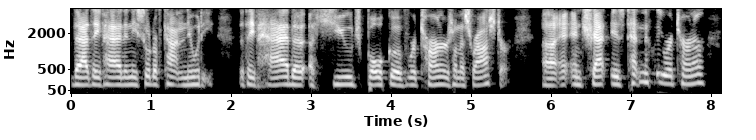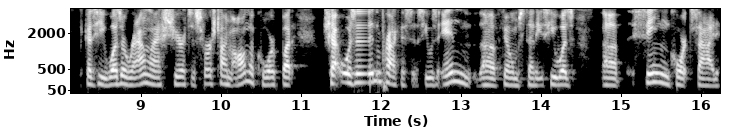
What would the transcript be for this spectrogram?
that they've had any sort of continuity, that they've had a, a huge bulk of returners on this roster. Uh, and, Chet is technically a returner because he was around last year. It's his first time on the court, but Chet was in practices. He was in uh, film studies. He was uh, seeing courtside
